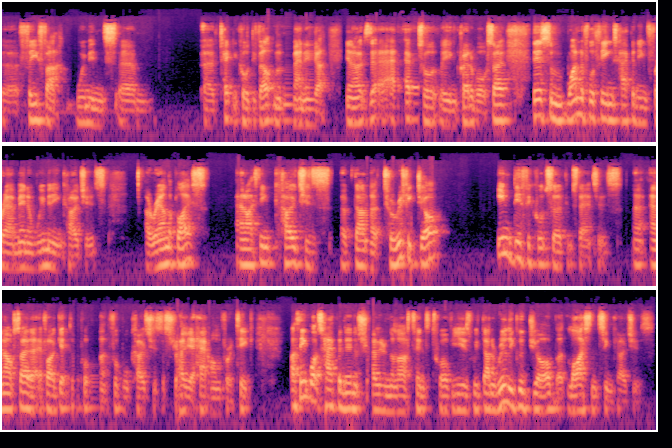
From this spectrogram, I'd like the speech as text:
the FIFA Women's um, uh, technical development manager. You know, it's absolutely incredible. So there's some wonderful things happening for our men and women in coaches around the place. And I think coaches have done a terrific job in difficult circumstances. Uh, and I'll say that if I get to put my Football Coaches Australia hat on for a tick. I think what's happened in Australia in the last 10 to 12 years, we've done a really good job at licensing coaches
